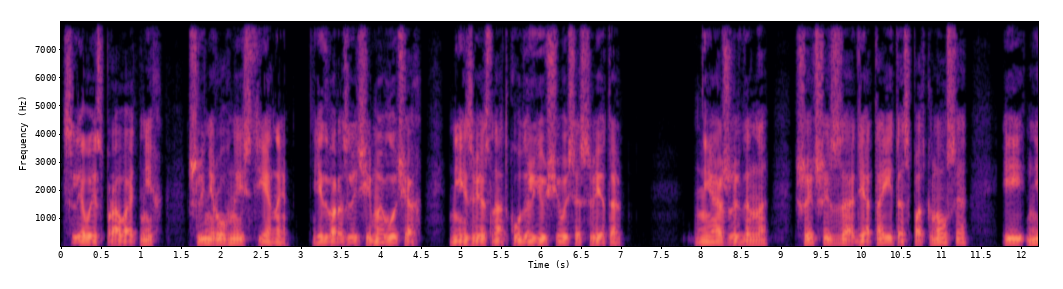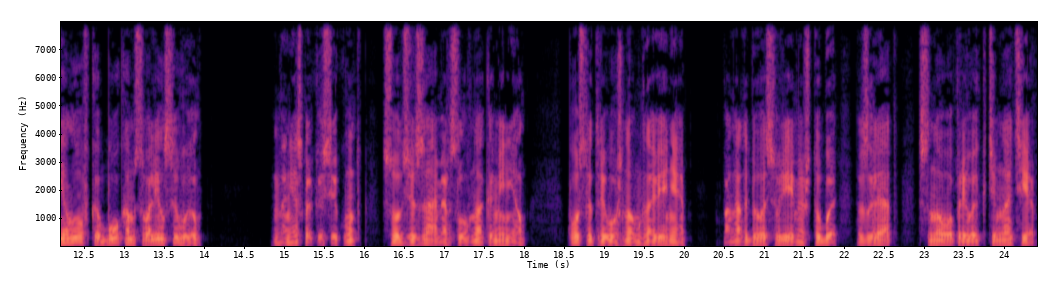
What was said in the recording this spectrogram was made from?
Слева и справа от них шли неровные стены, едва различимые в лучах неизвестно откуда льющегося света. Неожиданно шедший сзади Атаита споткнулся и неловко боком свалился выл. На несколько секунд Содзи замер, словно окаменел. После тревожного мгновения понадобилось время, чтобы взгляд снова привык к темноте.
